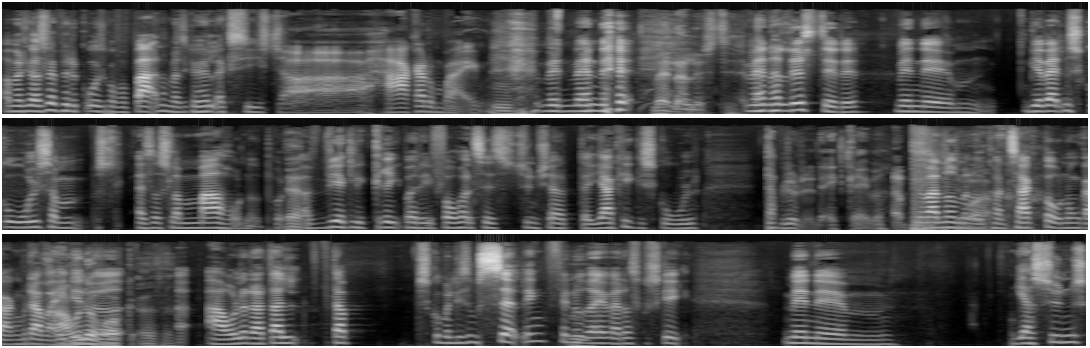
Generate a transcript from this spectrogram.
Og man skal også være pædagogisk over for barnet. Man skal heller ikke sige, så hakker du mig ind. Mm. Men man, Man har lyst til det. man har lyst til det. Men øh, vi har valgt en skole, som altså slår meget hårdt ned på det. Ja. Og virkelig griber det i forhold til, synes jeg, da jeg gik i skole, der blev det da ikke grebet. Ja, Der var noget med var noget kontaktbog nogle gange, men der var ikke noget altså. Aule. Der, der, der skulle man ligesom selv ikke, finde Mm. ud af, hvad der skulle ske. Men øhm, jeg synes,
